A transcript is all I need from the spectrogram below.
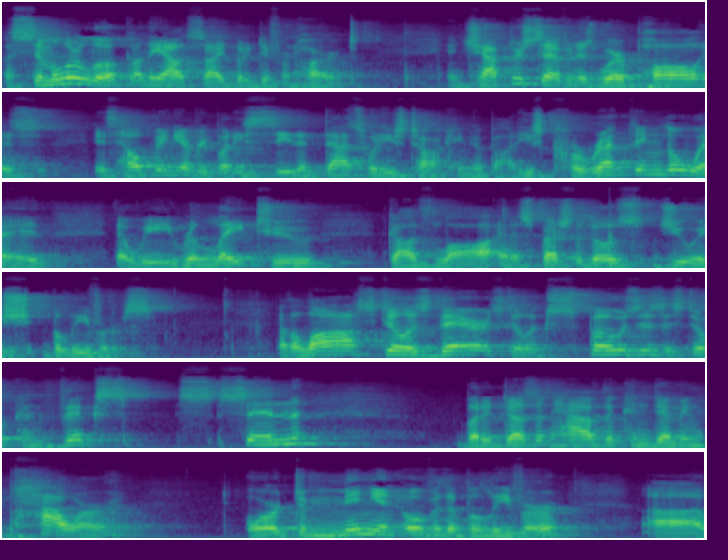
A similar look on the outside, but a different heart. And chapter 7 is where Paul is, is helping everybody see that that's what he's talking about. He's correcting the way that we relate to God's law, and especially those Jewish believers. Now, the law still is there, it still exposes, it still convicts sin, but it doesn't have the condemning power or dominion over the believer uh,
